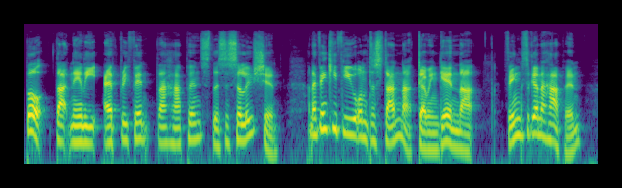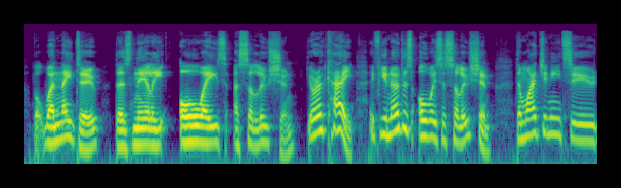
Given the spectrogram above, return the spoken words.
But that nearly everything that happens, there's a solution. And I think if you understand that going in, that things are going to happen, but when they do, there's nearly always a solution, you're okay. If you know there's always a solution, then why do you need to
